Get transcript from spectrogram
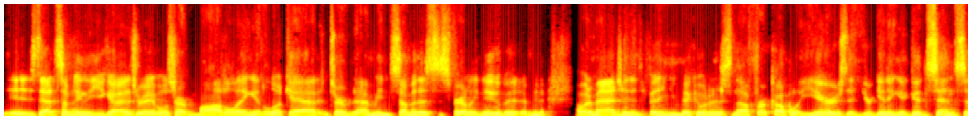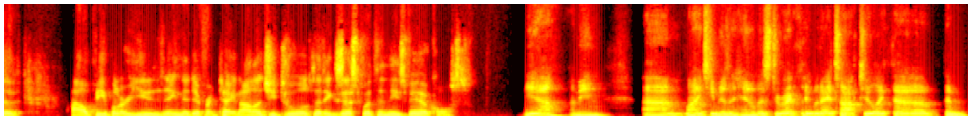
is that something that you guys are able to start modeling and look at in terms of, I mean, some of this is fairly new, but I mean, I would imagine it's been ubiquitous enough for a couple of years that you're getting a good sense of how people are using the different technology tools that exist within these vehicles. Yeah. I mean, um, my team doesn't handle this directly, but I talk to like the, the,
